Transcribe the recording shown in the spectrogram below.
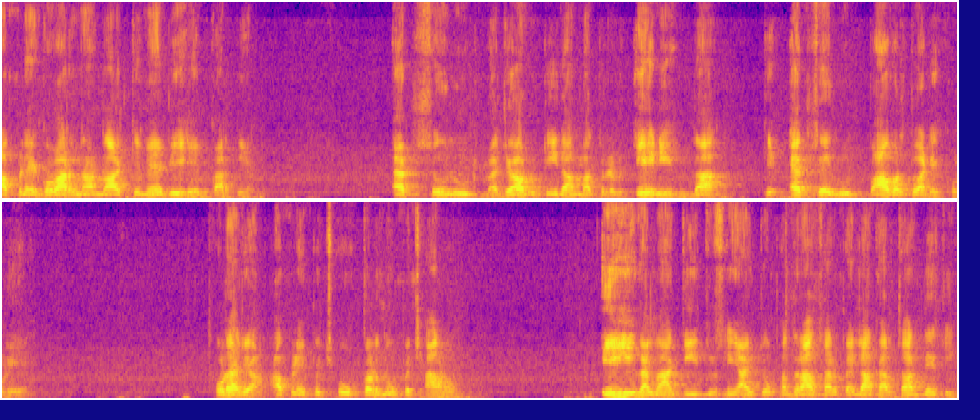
ਆਪਣੇ ਗਵਰਨਰ ਨਾਲ ਕਿਵੇਂ ਬਿਹੇਵ ਕਰਦੇ ਹੋ। ਐਬਸੋਲੂਟ ਮੈਜੋਰਿਟੀ ਦਾ ਮਤਲਬ ਇਹ ਨਹੀਂ ਹੁੰਦਾ ਕਿ ਐਬਸੋਲੂਟ ਪਾਵਰ ਤੁਹਾਡੇ ਕੋਲੇ ਹੈ। ਥੋੜਾ ਜਿਹਾ ਆਪਣੇ ਪਿਛੋਕੜ ਨੂੰ ਪਛਾਣੋ। ਇਹੀ ਗੱਲਾਂ ਕੀ ਤੁਸੀਂ ਅੱਜ ਤੋਂ 15 ਸਾਲ ਪਹਿਲਾਂ ਕਰ ਸਕਦੇ ਸੀ?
